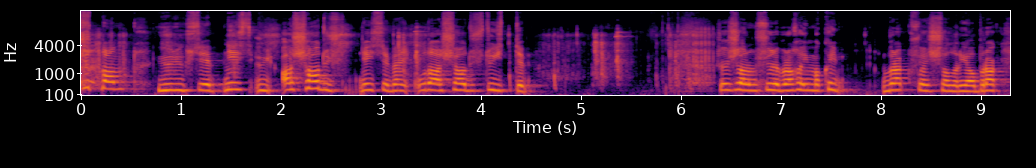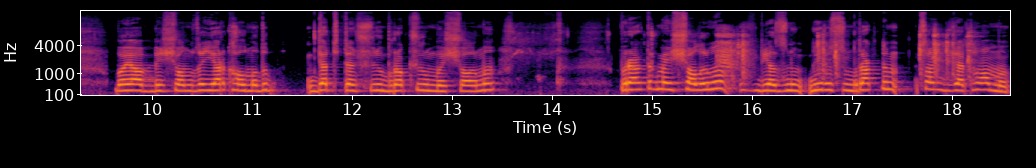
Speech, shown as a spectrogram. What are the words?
Git lan. Yürü yüksek. Neyse aşağı düş. Neyse ben o da aşağı düştü gitti. Şu eşyalarımı şöyle bırakayım bakayım. Bırak şu eşyaları ya bırak. Bayağı bir eşyamıza yer kalmadı. Gerçekten şunu bırakıyorum bu eşyalarımı. Bıraktık mı eşyalarımı birazını yarısını bıraktım. Sen güzel tamam mı?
